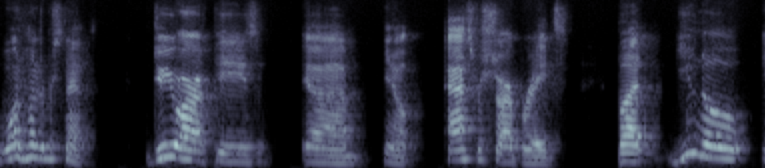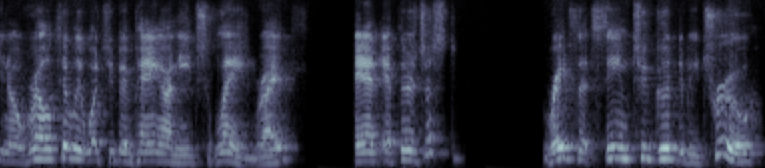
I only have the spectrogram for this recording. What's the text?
100%. Do your RFPs, uh, you know, ask for sharp rates, but you know, you know, relatively what you've been paying on each lane, right? And if there's just rates that seem too good to be true,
